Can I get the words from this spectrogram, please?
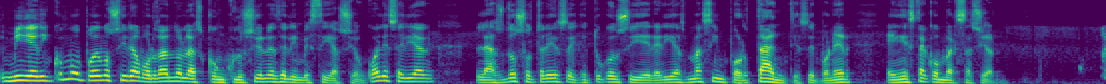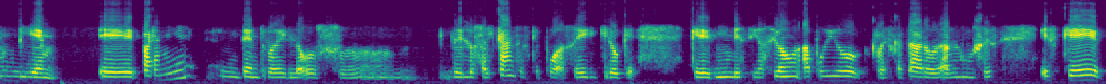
Miriam y cómo podemos ir abordando las conclusiones de la investigación cuáles serían las dos o tres que tú considerarías más importantes de poner en esta conversación? Bien, eh, para mí, dentro de los, uh, de los alcances que puedo hacer, y creo que, que mi investigación ha podido rescatar o dar luces, es que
